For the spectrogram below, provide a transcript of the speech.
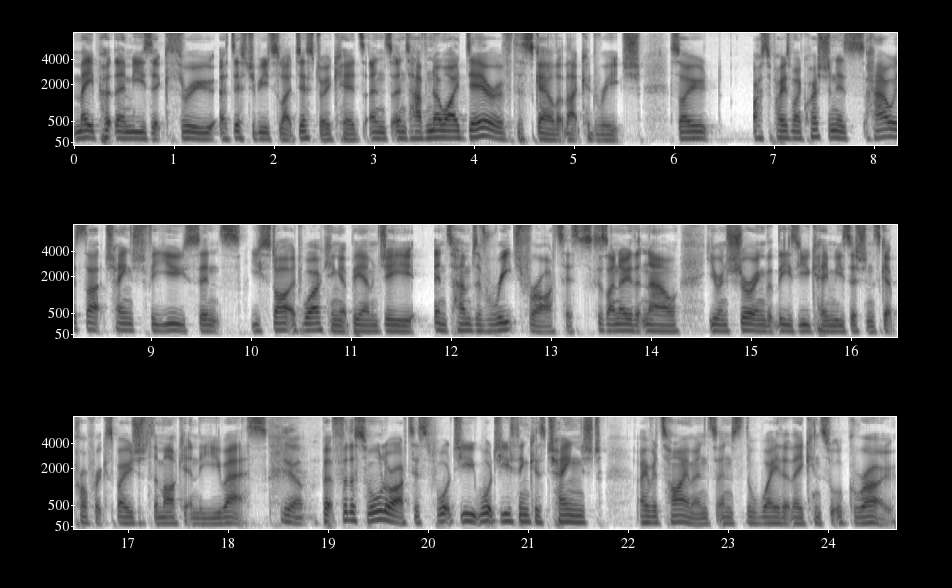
may put their music through a distributor like DistroKids and and have no idea of the scale that that could reach. So I suppose my question is how has that changed for you since you started working at BMG in terms of reach for artists? Because I know that now you're ensuring that these UK musicians get proper exposure to the market in the US. Yeah. But for the smaller artists, what do you what do you think has changed over time and, and the way that they can sort of grow?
